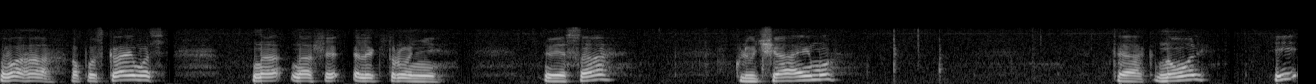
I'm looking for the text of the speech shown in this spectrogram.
вага? Опускаємось на наші електронні веса. Включаємо. Так, 0 і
